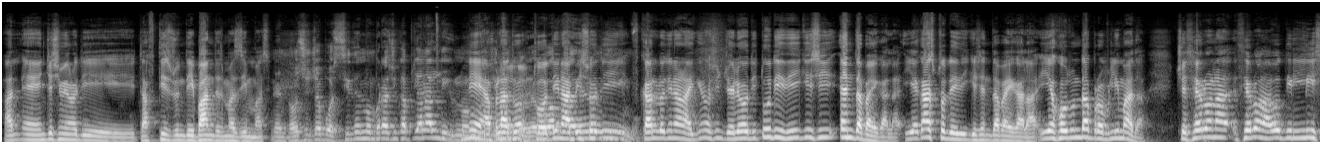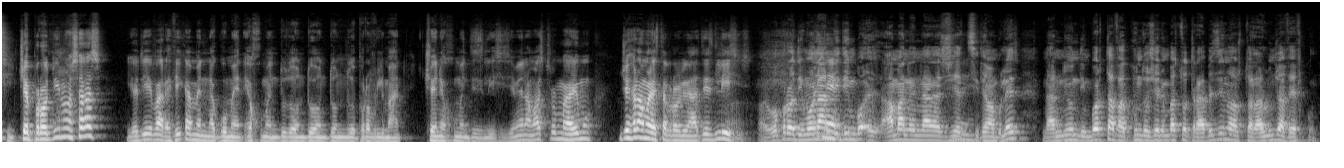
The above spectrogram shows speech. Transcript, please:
Αν ε, δεν σημαίνει ότι ταυτίζονται οι πάντες μαζί μας. Ναι, ενώ σου και πως σύνδεσμο μπορεί να έχει κάποια άλλη γνώμη. Ναι, απλά το, Εγώ το ότι να απλά πεις είναι δική ότι μου. βγάλω την ανακοίνωση και λέω ότι τούτη η διοίκηση δεν τα πάει καλά. Η εκάστοτε διοίκηση δεν τα πάει καλά. Ή έχω τούν τα προβλήματα. Και θέλω να, θέλω να δω τη λύση. Και προτείνω σας, γιατί βαρεθήκαμε να ακούμε έχουμε τούτο, τούτο, τούτο, το πρόβλημα και δεν έχουμε τις λύσεις. Εμένα μάστρο μου, μου, δεν θέλω να μου λες τα προβλήματα, τις λύσεις. Εγώ προτιμώ να Ναι. ανοίγει την πο- άμα είναι ένα έτσι θέμα που λες, να ανοίγουν την πόρτα, φακούν το χέρι μπας στο τραπέζι, να το λαλούν και να φεύγουν.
